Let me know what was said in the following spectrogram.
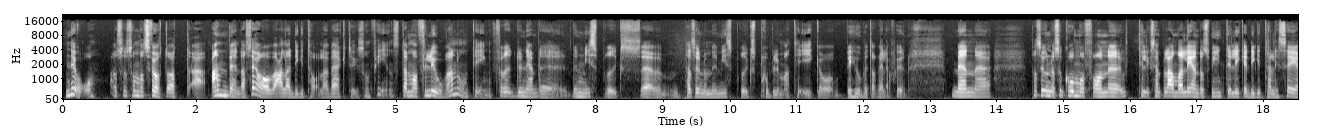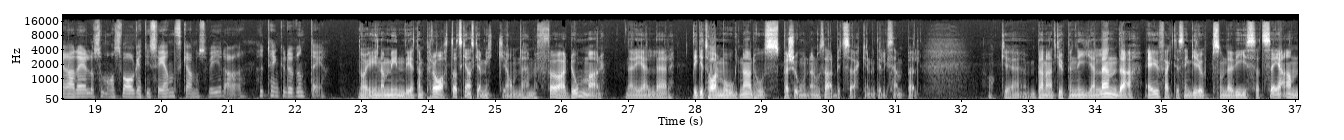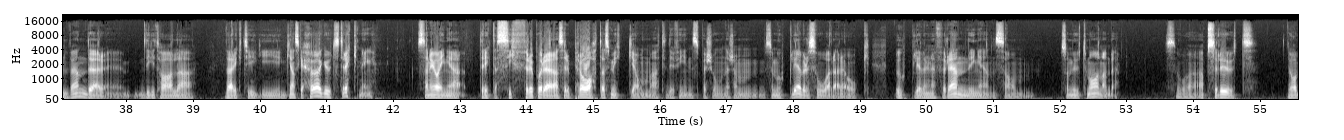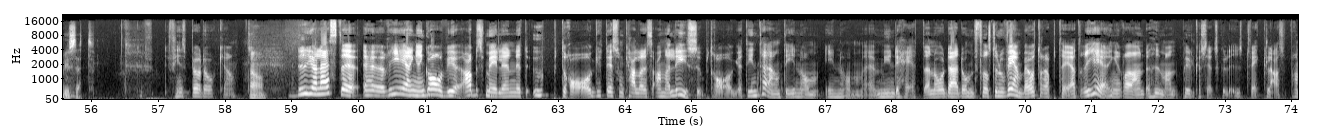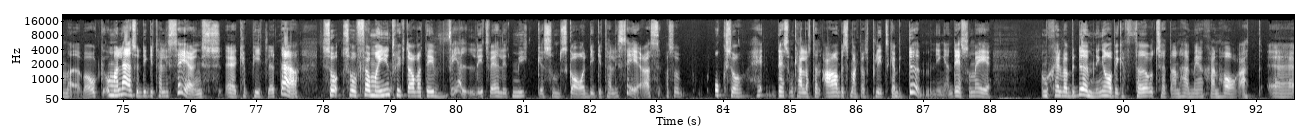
nå? Alltså som har svårt att äh, använda sig av alla digitala verktyg som finns. Där man förlorar någonting. För du nämnde den missbruks, äh, personer med missbruksproblematik och behovet av relation. Men äh, personer som kommer från till exempel andra länder som inte är lika digitaliserade eller som har svaghet i svenskan och så vidare. Hur tänker du runt det? Det har inom myndigheten pratats ganska mycket om det här med fördomar när det gäller digital mognad hos personer, hos arbetssökande till exempel. Och eh, bland annat gruppen nyanlända är ju faktiskt en grupp som det har visat sig använder eh, digitala verktyg i ganska hög utsträckning. Sen har jag inga direkta siffror på det, alltså det pratas mycket om att det finns personer som, som upplever svårare och upplever den här förändringen som, som utmanande. Så absolut, det har vi ju sett. Finns både och. Ja. Ja. Du, jag läste, eh, regeringen gav ju Arbetsförmedlingen ett uppdrag, det som kallades analysuppdraget internt inom, inom eh, myndigheten och där de 1 november återrapporterat regeringen rörande hur man på olika sätt skulle utvecklas framöver. Och om man läser digitaliseringskapitlet där så, så får man intrycket av att det är väldigt, väldigt mycket som ska digitaliseras. Alltså också det som kallas den arbetsmarknadspolitiska bedömningen. Det som är om själva bedömningen av vilka förutsättningar den här människan har att eh,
